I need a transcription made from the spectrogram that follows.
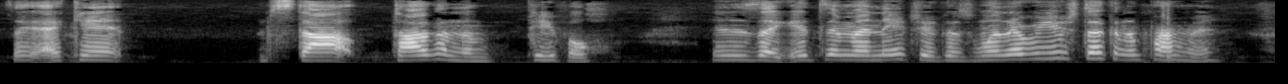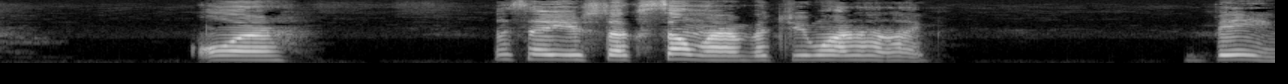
It's like I can't stop talking to people. And it's like, it's in my nature because whenever you're stuck in an apartment, or let's say you're stuck somewhere, but you want to like be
